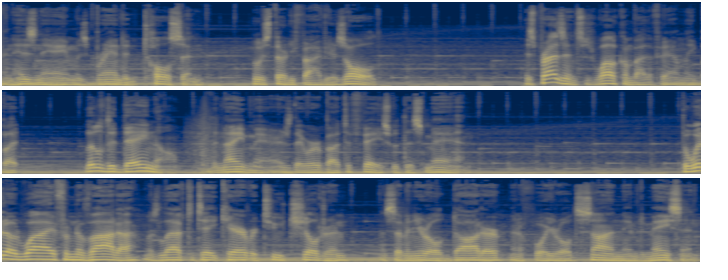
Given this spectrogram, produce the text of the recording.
and his name was Brandon Toseland, who was 35 years old. His presence was welcomed by the family, but little did they know the nightmares they were about to face with this man. The widowed wife from Nevada was left to take care of her two children, a seven year old daughter and a four year old son named Mason.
